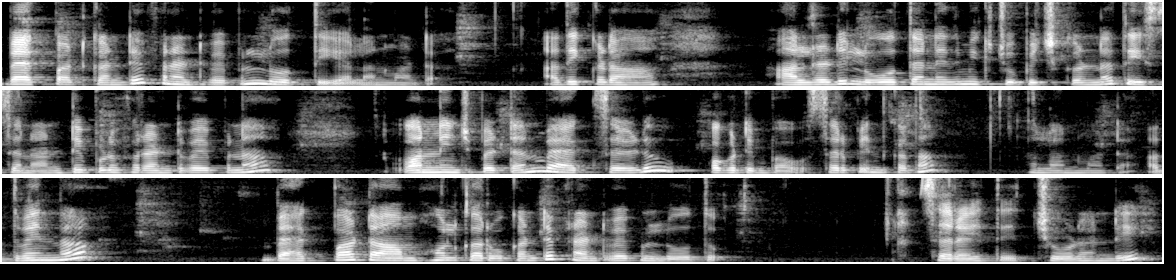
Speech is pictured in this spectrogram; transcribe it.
బ్యాక్ పార్ట్ కంటే ఫ్రంట్ వైపున లోతు తీయాలన్నమాట. అది ఇక్కడ ఆల్రెడీ లోత్ అనేది మీకు చూపించకుండా తీస్తాను. అంటే ఇప్పుడు ఫ్రంట్ వైపున వన్ ఇంచ్ పెట్టాను బ్యాక్ సైడ్ ఒకటి పావు సరిపోయింది కదా? అలా అనమాట అర్థమైందా? బ్యాక్ పార్ట్ ఆమ్ హోల్ కర్వ్ కంటే ఫ్రంట్ వైపున లోతు. సరే అయితే చూడండి.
